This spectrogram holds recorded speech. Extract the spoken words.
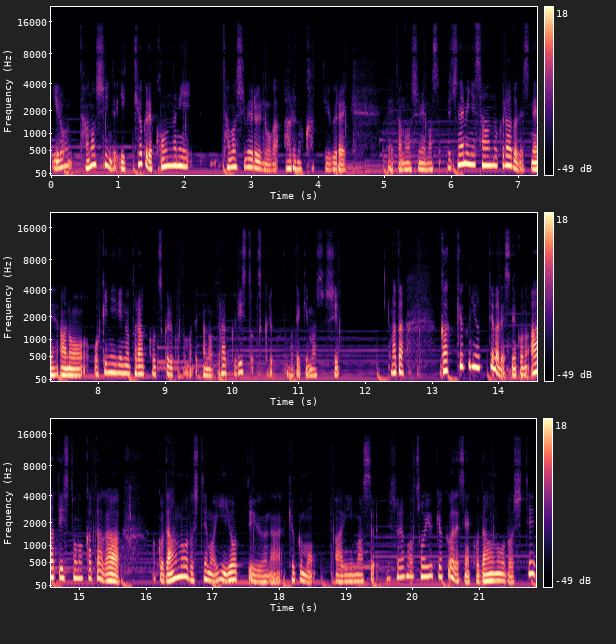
いろん、楽しいんで、一曲でこんなに楽しめるのがあるのかっていうぐらい、楽しめますで。ちなみにサウンドクラウドですね、あの、お気に入りのトラックを作ることもで、あの、トラックリストを作ることもできますし、また、楽曲によってはですね、このアーティストの方が、こうダウンロードしてもいいよっていうような曲もあります。それもそういう曲はですね、こうダウンロードして、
